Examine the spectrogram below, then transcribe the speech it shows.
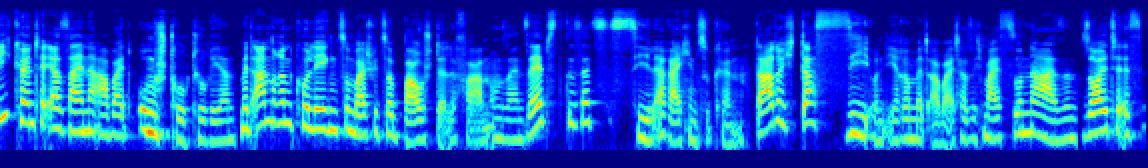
Wie könnte er seine Arbeit umstrukturieren, mit anderen Kollegen zum Beispiel zur Baustelle fahren, um sein selbstgesetztes Ziel erreichen zu können? Dadurch, dass Sie und Ihre Mitarbeiter sich meist so nahe sind, sollte es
